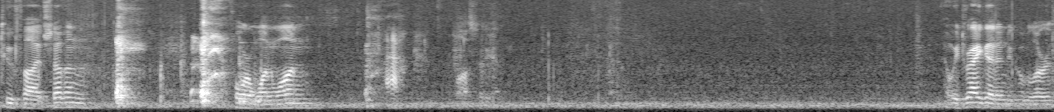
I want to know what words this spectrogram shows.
two five seven four one one. Ah, lost it again. And we drag that into Google Earth.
